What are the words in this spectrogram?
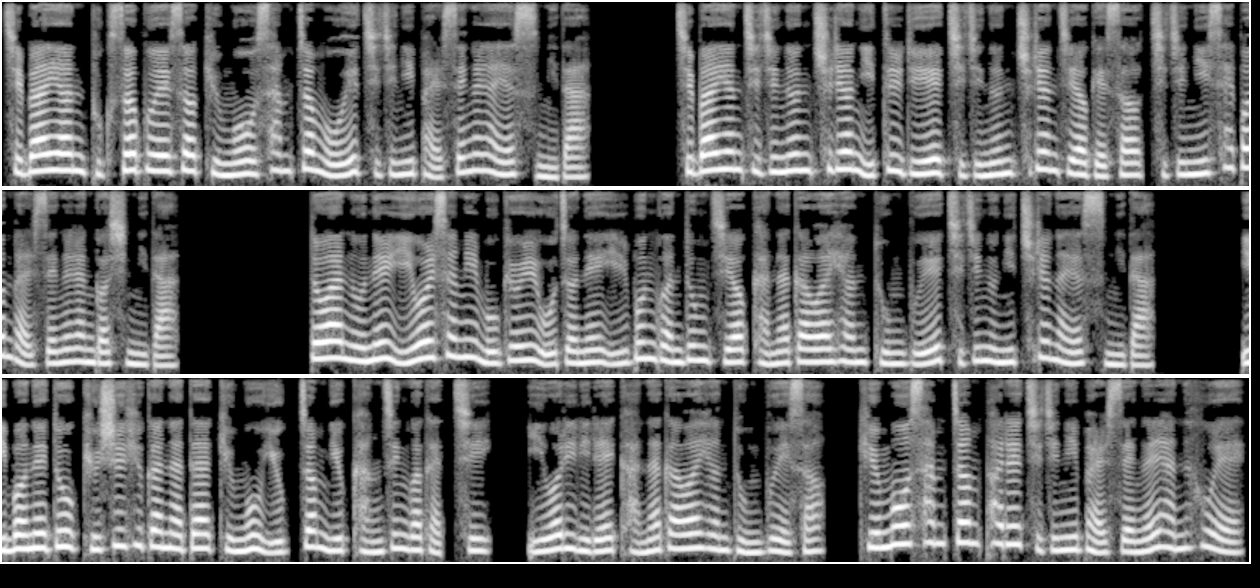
지바현 북서부에서 규모 3.5의 지진이 발생을 하였습니다. 지바현 지진은 출현 이틀 뒤에 지진은 출현 지역에서 지진이 3번 발생을 한 것입니다. 또한 오늘 2월 3일 목요일 오전에 일본 관동 지역 가나가와현 동부에 지진운이 출현하였습니다. 이번에도 규슈 휴가나다 규모 6.6 강진과 같이 2월 1일에 가나가와현 동부에서 규모 3.8의 지진이 발생을 한 후에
